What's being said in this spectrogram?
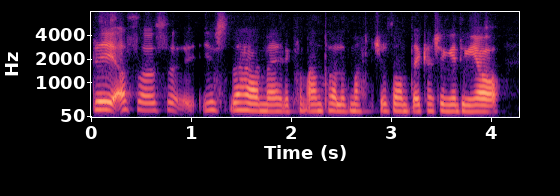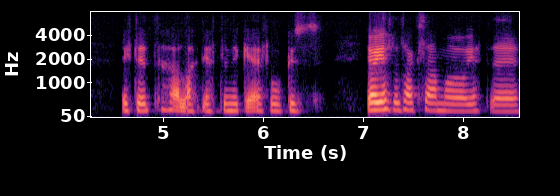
det är alltså just det här med liksom antalet matcher och sånt det är kanske ingenting jag riktigt har lagt jättemycket fokus. Jag är jättetacksam och jätte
